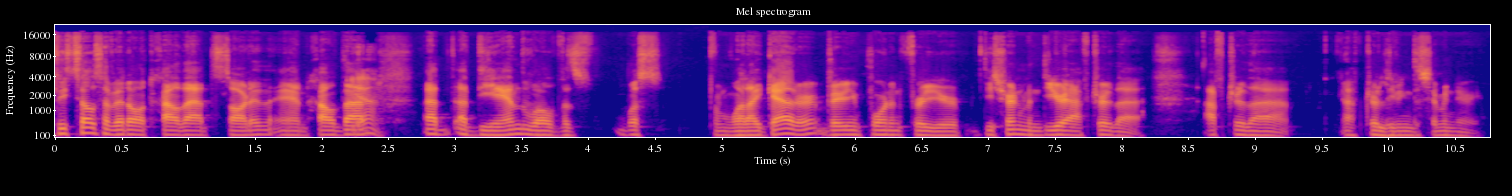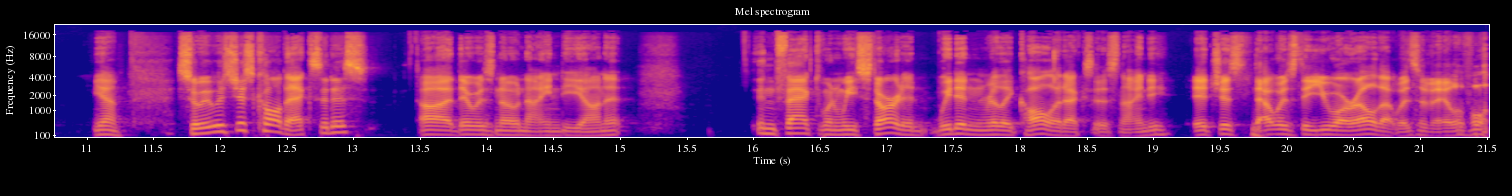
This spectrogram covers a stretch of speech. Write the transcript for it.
please tell us a bit about how that started and how that yeah. at, at the end, well, was was from what I gather, very important for your discernment year after the after the after leaving the seminary. Yeah. So it was just called Exodus. Uh, there was no 90 on it. In fact, when we started, we didn't really call it Exodus 90. It just that was the URL that was available.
